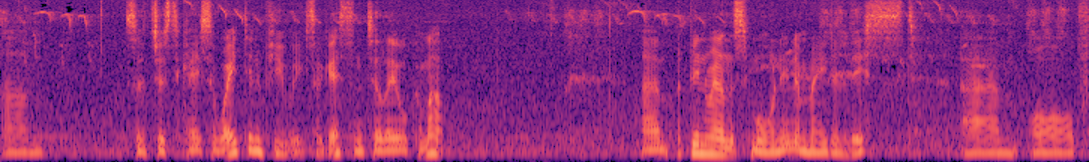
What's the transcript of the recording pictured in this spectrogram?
Um, so it's just a case of waiting a few weeks, I guess, until they all come up. Um, I've been around this morning and made a list um, of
